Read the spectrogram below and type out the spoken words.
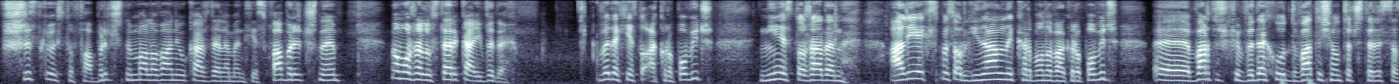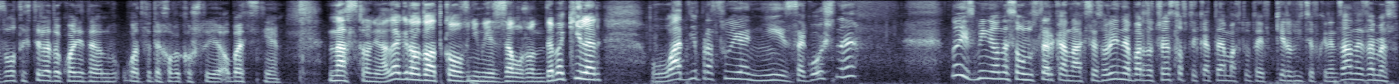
Wszystko jest to w fabrycznym malowaniu, każdy element jest fabryczny. No może lusterka i wydech. Wydech jest to Akropowicz, nie jest to żaden AliExpress, oryginalny karbonowy Akropowicz. E, wartość wydechu 2400 zł, tyle dokładnie ten układ wydechowy kosztuje obecnie na stronie Allegro. Dodatkowo w nim jest założony DB Killer. Ładnie pracuje, nie jest za głośny. No i zmienione są lusterka na akcesoryjne, bardzo często w tych KTM-ach tutaj w kierownicy wkręcane, zamiast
